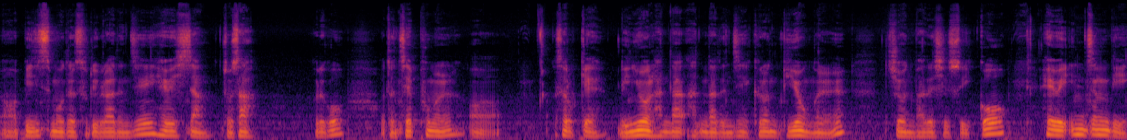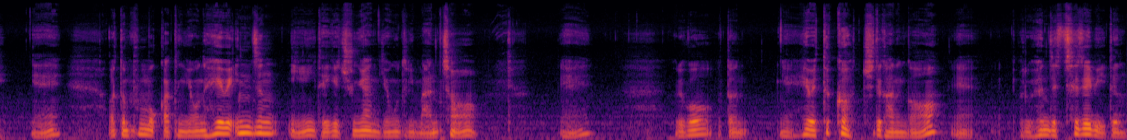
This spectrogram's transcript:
어, 비즈니스 모델 수립이라든지 해외 시장 조사 그리고 어떤 제품을 어, 새롭게 리뉴얼 한다, 한다든지 그런 비용을 지원 받으실 수 있고 해외 인증비 예. 어떤 품목 같은 경우는 해외 인증이 되게 중요한 경우들이 많죠. 예. 그리고 어떤 예, 해외 특허 취득하는 거, 예, 그리고 현재 체제비 등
